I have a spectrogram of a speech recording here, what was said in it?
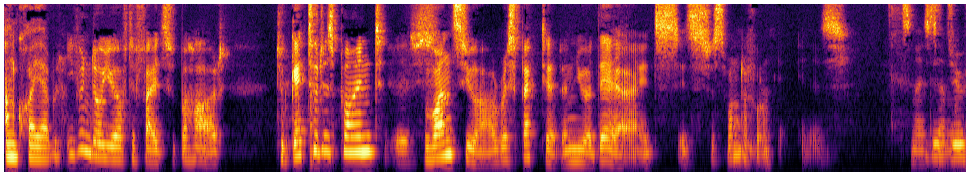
incroyable. Even though you have to fight super hard to get to this point, it's- once you are respected and you are there, it's it's just wonderful. it is. It's nice to Did have you one.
